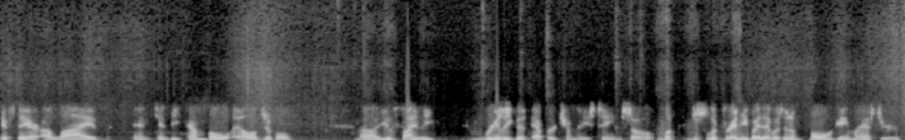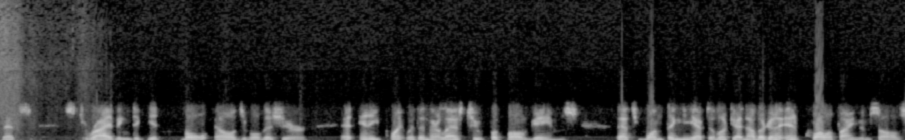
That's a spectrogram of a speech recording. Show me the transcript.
If they are alive and can become bowl eligible, uh, you'll finally really good efforts from these teams. So look, just look for anybody that was in a bowl game last year that's striving to get bowl eligible this year at any point within their last two football games. That's one thing you have to look at. Now they're going to end up qualifying themselves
